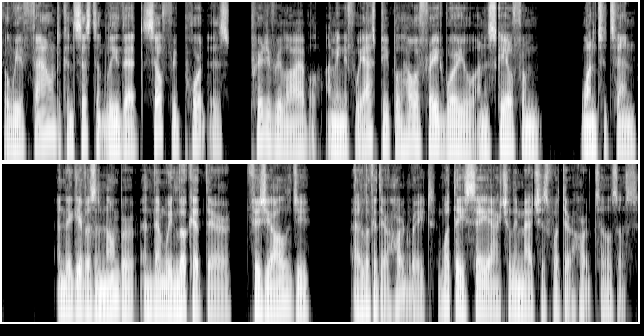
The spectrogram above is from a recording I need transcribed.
But we have found consistently that self report is pretty reliable. I mean, if we ask people, how afraid were you on a scale from one to 10, and they give us a number, and then we look at their physiology, uh, look at their heart rate, what they say actually matches what their heart tells us.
